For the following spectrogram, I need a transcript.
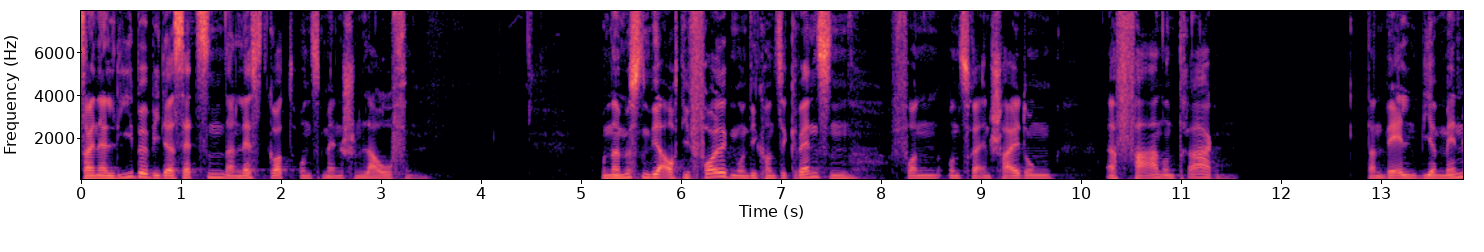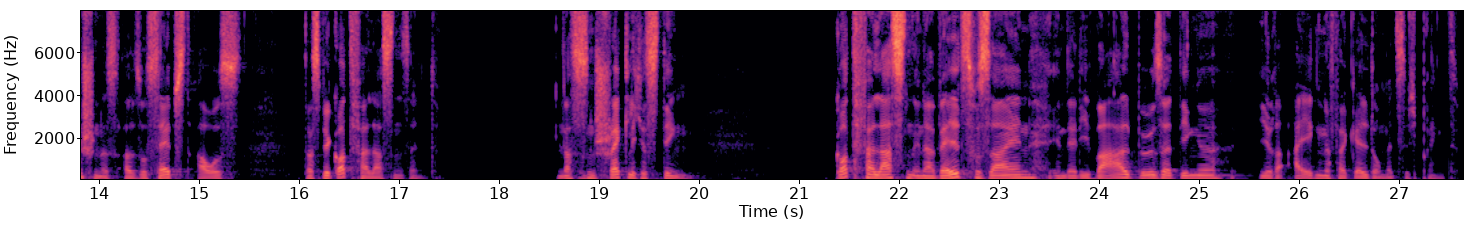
seiner Liebe widersetzen, dann lässt Gott uns Menschen laufen. Und dann müssen wir auch die Folgen und die Konsequenzen von unserer Entscheidung erfahren und tragen. Dann wählen wir Menschen es also selbst aus, dass wir Gott verlassen sind. Und das ist ein schreckliches Ding. Gott verlassen in der Welt zu sein, in der die Wahl böser Dinge ihre eigene Vergeltung mit sich bringt.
